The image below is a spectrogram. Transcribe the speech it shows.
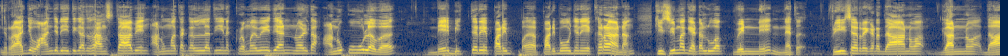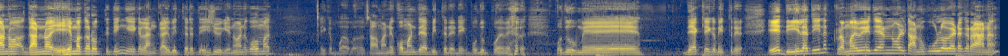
රාජ්‍ය වාංජ නීතිගත සංස්ථාවෙන් අනුමත කල්ලා තියෙන ක්‍රමවේදයන් වලට අනුකූලව මේ බිත්තරේ පරි- පරිභෝජනය කරා නම් කිසිම ගැටලුවක් වෙන්නේ නැත. ෆ්‍රීසර් එකට දානවා ගන්නවා දානවා ගන්නවා. එහෙම කරොත් ඉතින් ඒක ලංකායි බිත්තර තේශුව ගෙනවන කොහොමත්. ඒක ප- සාමාන්‍ය කොමන්ඩ දෙයක් බිත්තරට. ඒක පොදු පො- පොදු මේ දෙයක් එක බිත්තර. ඒ දීලා තියෙන ක්‍රමවේදයන් වලට අනුකූලව වැඩ කරාන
